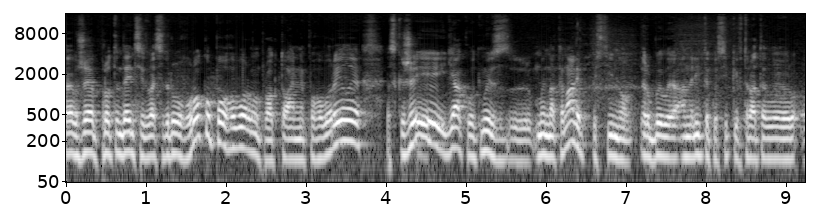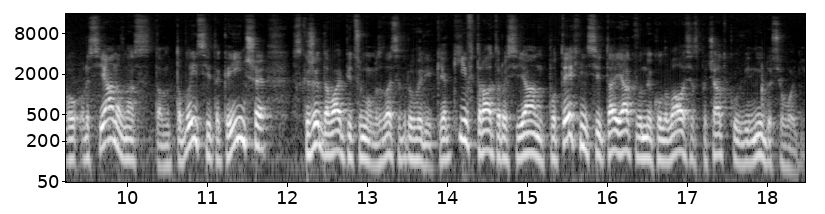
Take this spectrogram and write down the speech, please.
е, вже про тенденції 22-го року поговоримо, про актуальне поговорили. Скажи, як от ми з ми на каналі постійно робили аналітику, скільки втратили ро- росіяни. В нас там таблиці і таке інше. Скажи, давай підсумуємо за 22 рік. Які втрати росіян по техніці та як вони коливалися з початку війни до сьогодні?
